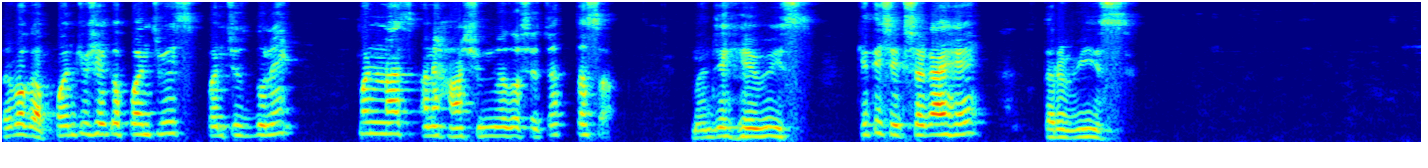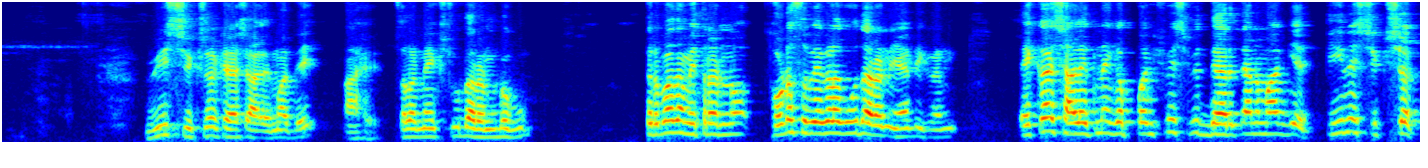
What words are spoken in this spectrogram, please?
तर बघा पंचवीस एक पंचवीस. पंचवीस दुने पन्नास आणि हा शून्य जशाच्या तसा. म्हणजे हे वीस. किती शिक्षक आहे? तर वीस. वीस शिक्षक या शाळेमध्ये आहे चला नेक्स्ट उदाहरण बघू. तर बघा मित्रांनो थोडस वेगळं उदाहरण आहे या ठिकाणी. एका शाळेत नाही का पंचवीस विद्यार्थ्यांमागे तीन शिक्षक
